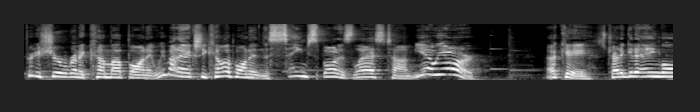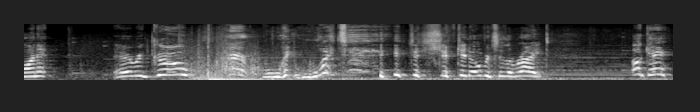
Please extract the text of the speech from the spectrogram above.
Pretty sure we're gonna come up on it. We might actually come up on it in the same spot as last time. Yeah, we are. Okay, let's try to get an angle on it. There we go. There. Wait, what? it just shifted over to the right. Okay.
